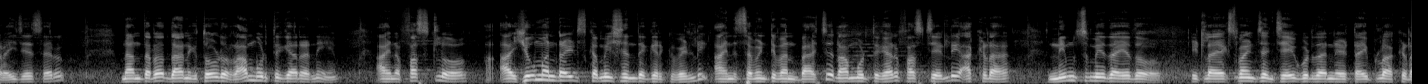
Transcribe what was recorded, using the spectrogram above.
ట్రై చేశారు. దాని తర్వాత దానికి తోడు రామ్మూర్తి గారు అని ఆయన ఫస్ట్లో ఆ హ్యూమన్ రైట్స్ కమిషన్ దగ్గరికి వెళ్ళి ఆయన సెవెంటీ వన్ బ్యాచ్ రామ్మూర్తి గారు ఫస్ట్ వెళ్ళి అక్కడ నిమ్స్ మీద ఏదో ఇట్లా ఎక్స్పాన్షన్ చేయకూడదనే టైప్లో అక్కడ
